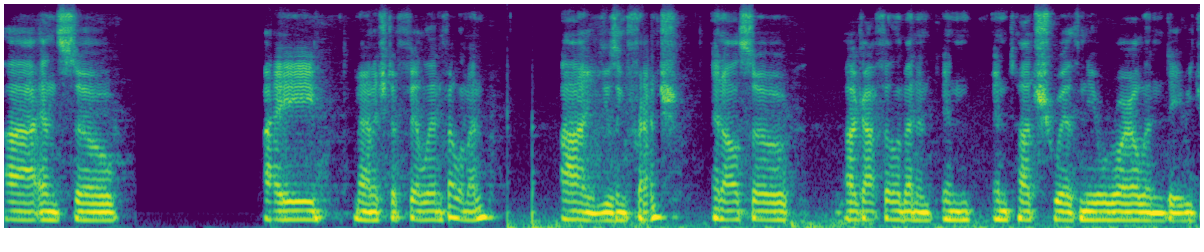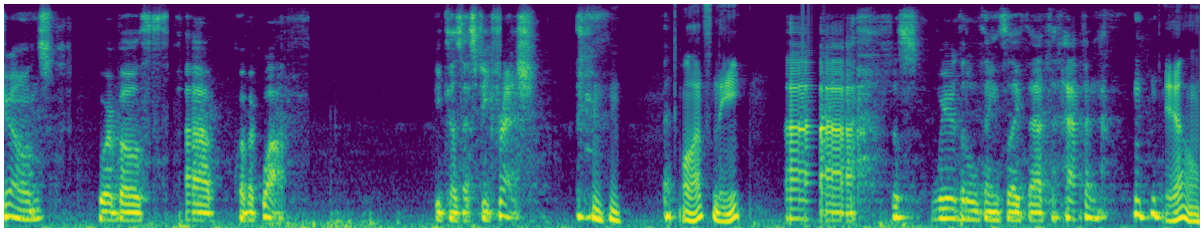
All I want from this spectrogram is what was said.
uh, and so I managed to fill in Philomen uh, using French, and also uh, got Philomen in, in, in touch with Neil Royal and Davy Jones, who are both uh, Quebecois, because I speak French. Well, that's neat. Uh, just weird little things like that that happen. Yeah.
